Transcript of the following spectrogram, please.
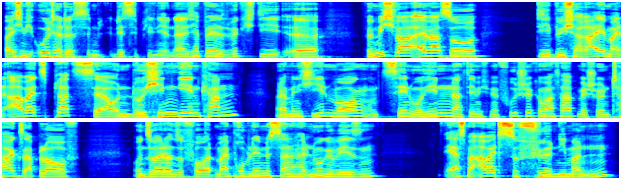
war ich mich ultra diszipliniert. Ne? Ich habe mir wirklich die, äh, für mich war einfach so die Bücherei mein Arbeitsplatz, ja, und wo ich hingehen kann. Und dann bin ich jeden Morgen um 10 Uhr hin, nachdem ich mir Frühstück gemacht habe, mir schönen Tagesablauf und so weiter und so fort. Mein Problem ist dann halt nur gewesen, erstmal arbeitest du für niemanden,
